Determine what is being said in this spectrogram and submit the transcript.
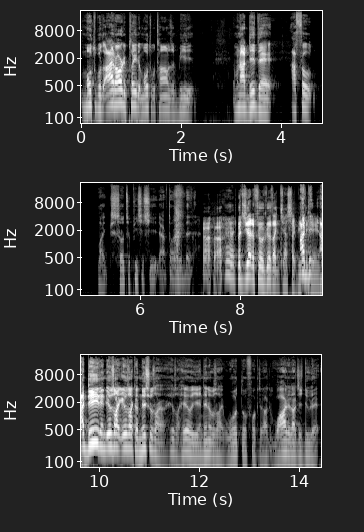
multiple. I'd already played it multiple times and beat it. And when I did that, I felt like such a piece of shit after I did that. but you got to feel good. Like yes, I beat I the did, game. I did, and it was like it was like initial was like it was like hell yeah, and then it was like what the fuck did I? Why did I just do that?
